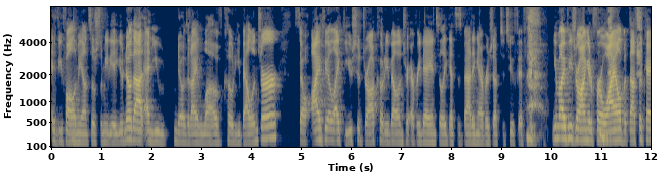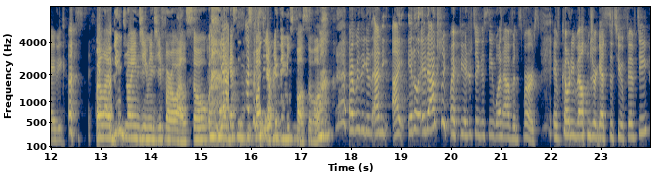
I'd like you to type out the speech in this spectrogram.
If you follow me on social media, you know that, and you know that I love Cody Bellinger. So I feel like you should draw Cody Bellinger every day until he gets his batting average up to 250. you might be drawing it for a while, but that's okay because. Well, I've been drawing Jimmy G for a while, so yeah, I guess at this point everything is possible. everything is, and I it'll it actually might be interesting to see what happens first if Cody Bellinger gets to 250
